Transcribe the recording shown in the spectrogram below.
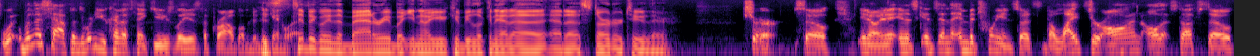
w- when this happens, what do you kind of think usually is the problem to begin It's with? typically the battery, but you know you could be looking at a at a starter too there. Sure. So you know, and, and it's it's in the in between. So it's the lights are on, all that stuff. So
